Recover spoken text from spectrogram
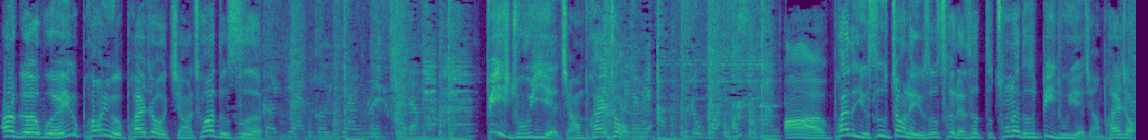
二哥，我一个朋友拍照经常都是闭住眼睛拍照。啊，拍的有时候正脸，有时候侧脸，他从来都是闭住眼睛拍照。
